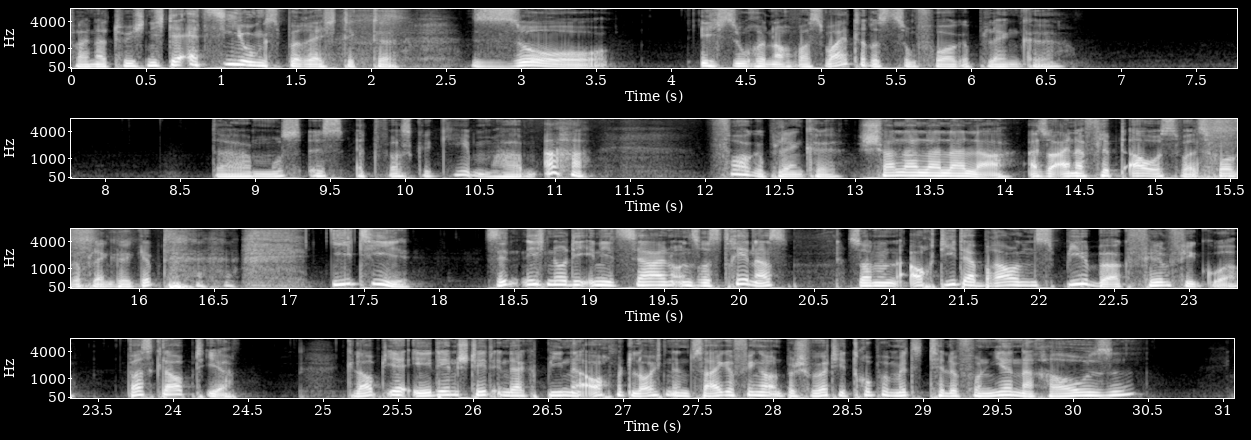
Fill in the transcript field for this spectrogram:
War natürlich nicht der Erziehungsberechtigte. So, ich suche noch was weiteres zum Vorgeplänkel. Da muss es etwas gegeben haben. Aha, Vorgeplänkel. Schalalalala. Also einer flippt aus, weil es Vorgeplänkel gibt. E.T sind nicht nur die Initialen unseres Trainers, sondern auch die der braunen Spielberg-Filmfigur. Was glaubt ihr? Glaubt ihr, Edin steht in der Kabine auch mit leuchtendem Zeigefinger und beschwört die Truppe mit Telefonieren nach Hause?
